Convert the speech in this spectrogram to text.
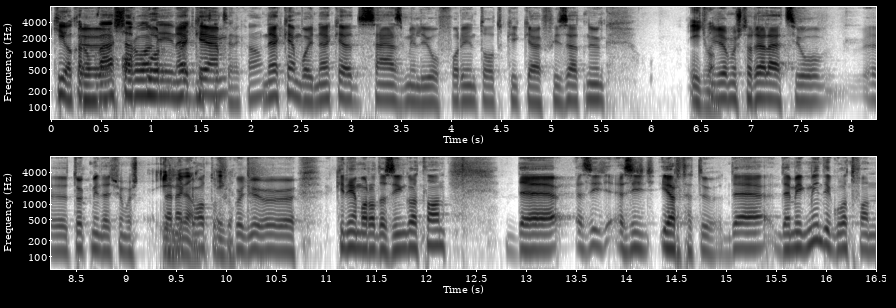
ki akarom vásárolni, Akkor nekem, vagy nekem vagy neked 100 millió forintot ki kell fizetnünk. Így van. Ugye most a reláció tök mindegy, hogy most te nekem van, attól függ, hogy kinél marad az ingatlan, de ez így, ez így érthető. De, de még mindig ott van,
